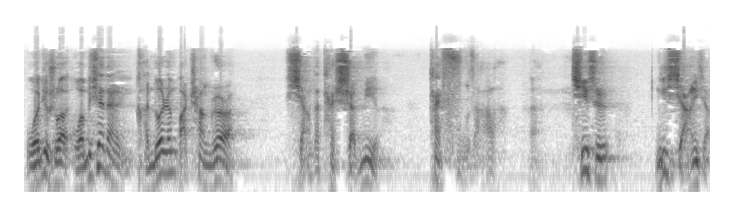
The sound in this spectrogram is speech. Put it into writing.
我就说我们现在很多人把唱歌啊想的太神秘了，太复杂了。啊，其实你想一想。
